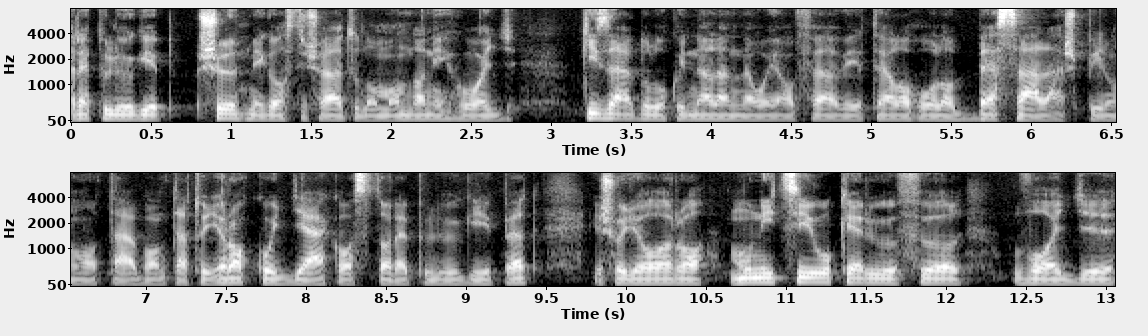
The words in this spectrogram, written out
repülőgép, sőt, még azt is el tudom mondani, hogy kizár dolog, hogy ne lenne olyan felvétel, ahol a beszállás pillanatában, tehát hogy rakodják azt a repülőgépet, és hogy arra muníció kerül föl, vagy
